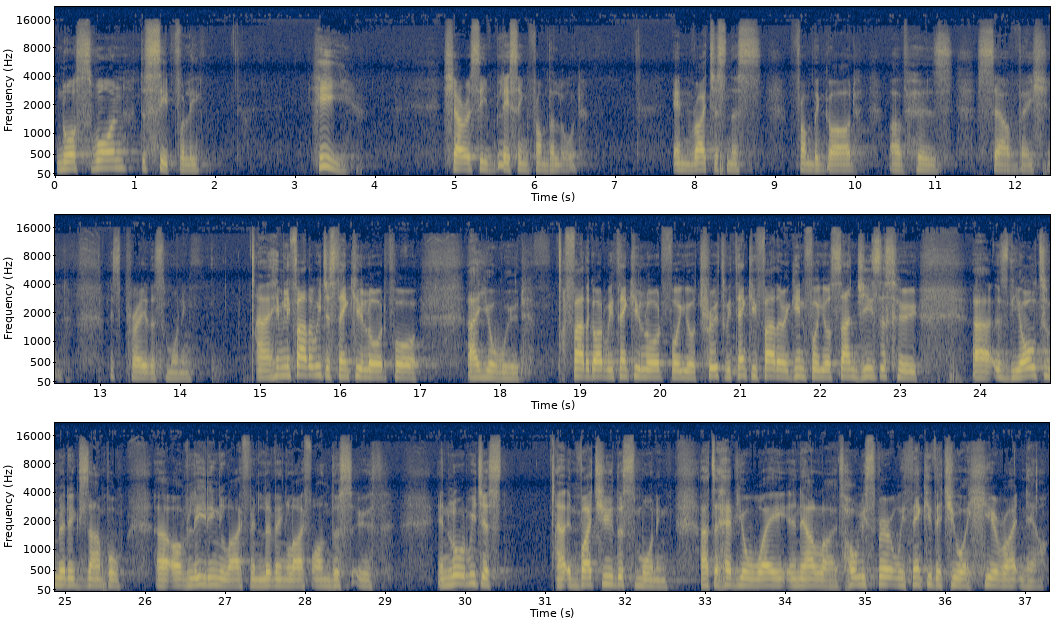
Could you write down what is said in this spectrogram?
nor sworn deceitfully, he shall receive blessing from the Lord and righteousness from the God of his salvation. Let's pray this morning. Uh, Heavenly Father, we just thank you, Lord, for uh, your word. Father God, we thank you, Lord, for your truth. We thank you, Father, again for your Son, Jesus, who uh, is the ultimate example uh, of leading life and living life on this earth. And Lord, we just uh, invite you this morning uh, to have your way in our lives. Holy Spirit, we thank you that you are here right now.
